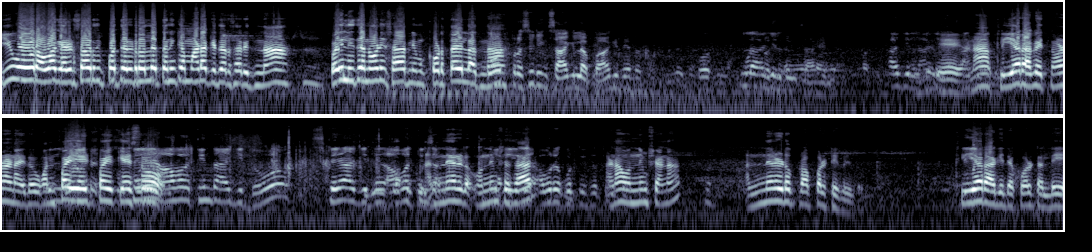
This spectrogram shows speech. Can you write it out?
ಇವ್ ಅವ್ರು ಅವಾಗ ಎರಡ್ ಸಾವಿರದ ಇಪ್ಪತ್ತೆರಡರಲ್ಲೇ ತನಿಖೆ ಮಾಡಾಕಿದ್ದಾರೆ ಸರ್ ಇದನ್ನ ಫೈಲ್ ಇದೆ ನೋಡಿ ಸರ್ ನಿಮ್ಗೆ ಕೊಡ್ತಾ ಇಲ್ಲ ಅದನ್ನ ಪ್ರೊಸೀಡಿಂಗ್ಸ್ ಆಗಿಲ್ಲಪ್ಪ ಆಗಿದೆ ಏ ಅಣ್ಣ ಕ್ಲಿಯರ್ ಆಗೈತೆ ನೋಡೋಣ ಇದು one five eight five case ಆಗಿದ್ದು ಸ್ಟೇ ಆಗಿದ್ದು ಅವತ್ತಿಂದ ಹನ್ನೆರಡು ಒಂದು ನಿಮಿಷ ಸರ್. ಅವರೇ ಕೊಟ್ಟಿದ್ದು. ಅಣ್ಣ ಒಂದು ನಿಮಿಷ ಅಣ್ಣ. ಹನ್ನೆರಡು ಪ್ರಾಪರ್ಟಿಗಳದು. ಕ್ಲಿಯರ್ ಆಗಿದೆ ಕೋರ್ಟಲ್ಲಿ.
